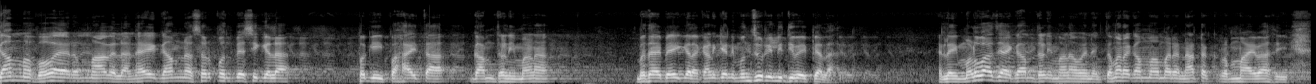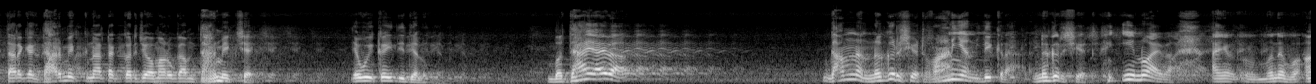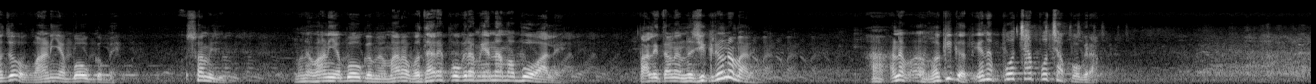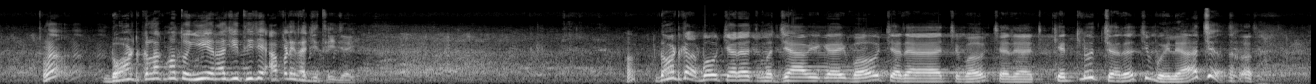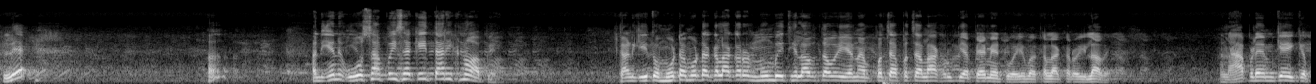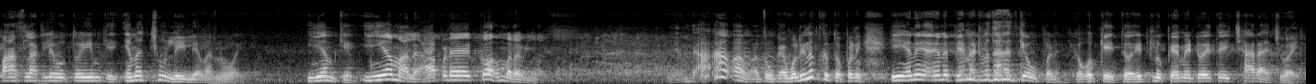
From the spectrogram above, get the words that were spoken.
ગામમાં ભવાય રમવા આવેલા ને એ ગામના સરપંચ બેસી ગયેલા, પગી પહાયતા ગામધણી માણા બધા બેસી ગયેલા કારણ કે એની મંજૂરી લીધી હોય પહેલાં. એટલે એ મળવા જાય ગામધણી માણા હોય ને, તમારા ગામમાં અમારે નાટક રમવા આવ્યા છે, તારે કંઈક ધાર્મિક નાટક કરજો, અમારું ગામ ધાર્મિક છે. એવું કહી દીધેલું. બધાય આવ્યા. ગામના નગર શેઠ, વાણિયાના દીકરા, નગર શેઠ એ ન આવ્યા. અહીંયા મને જો વાણિયા બહુ ગમે. સ્વામીજી મને વાણિયા બહુ ગમે. મારા વધારે પ્રોગ્રામ એનામાં બહુ હાલે. પાલીતાણા નજીક રહ્યું ને મારે? હા, અને હકીકત, એના પોછા પોછા પ્રોગ્રામ હા, દોઢ કલાકમાં તો એ રાજી થઈ જાય, આપણે રાજી થઈ જાય. દોઢ કલાક, બહુ ચરચ, મજા આવી ગઈ, બહુ ચરચ બહુ ચરચ. કેટલું ચરચ બોલ્યા છે. લે? અને એને ઓછા પૈસા કઈ તારીખ નો આપે? કારણ કે એ તો મોટા મોટા કલાકારો મુંબઈથી લાવતા હોય, એના પચાસ પચાસ લાખ રૂપિયા પેમેન્ટ હોય એવા કલાકારો એ લાવે. અને આપણે એમ કહે કે પાંચ લાખ લેવું તો એમ કે, એમાં શું લઈ લેવાનું હોય? એમ કે એમ હાલે, આપણે કહ આ તું કાંઈ બોલી નથી કરતો, પણ એ એને એને પેમેન્ટ વધારે જ કહેવું પડે. કે ઓકે તો એટલું પેમેન્ટ હોય તો એ છારા જ હોય.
